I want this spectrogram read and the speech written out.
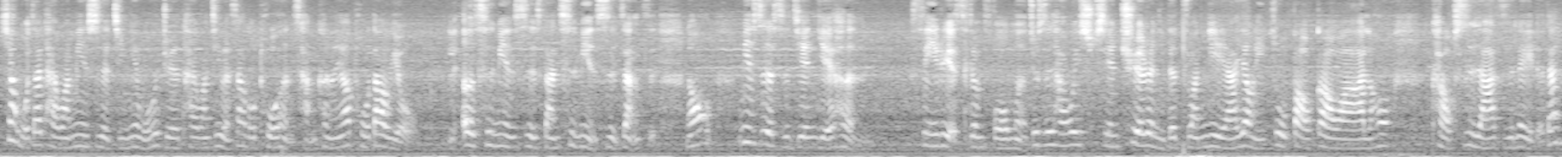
像我在台湾面试的经验，我会觉得台湾基本上都拖很长，可能要拖到有二次面试、三次面试这样子，然后面试的时间也很。Serious 跟 formal 就是他会先确认你的专业啊，要你做报告啊，然后考试啊之类的。但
